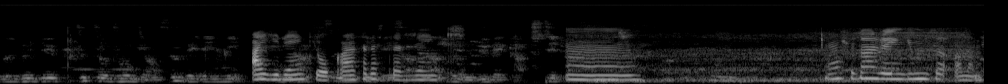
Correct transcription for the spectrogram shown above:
öldürdüğü küçük çocuğun cansız bedenini Ay, renk yok arkadaşlar, renk. gömdü ve kaçtı. Hmm. Ya şuradan rengimizi alalım.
